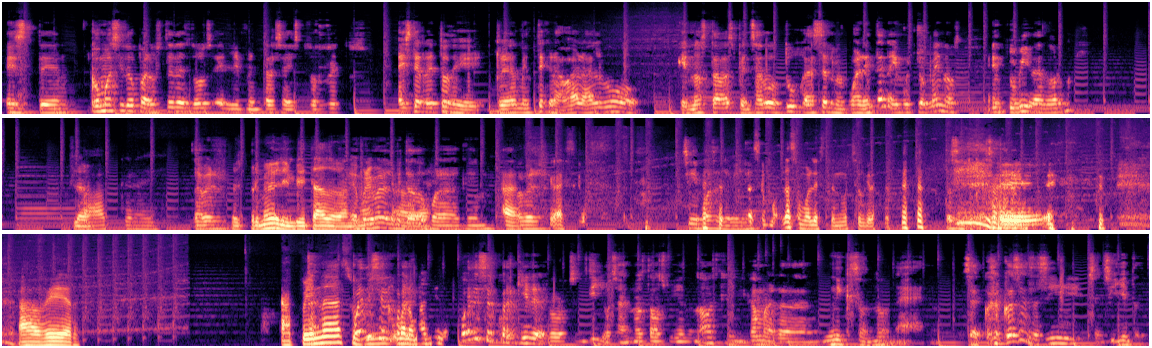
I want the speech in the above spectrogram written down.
este, ¿cómo ha sido para ustedes dos el enfrentarse a estos retos? A este reto de realmente grabar algo que no estabas pensado tú hacerlo en cuarentena y mucho menos en tu vida normal. Claro. Ah, a ver. Pues primero el invitado. El primero el invitado para que. A, ver. Gracias. Sí, pásale bien. No se, no se molesten, muchas gracias. eh, a ver. Apenas. Puede, ser bueno, más bien... puede ser cualquier error sencillo, o sea, no estamos pidiendo, no, es que mi cámara Nixon, ¿no? Nah, no. O sea, cosas así sencillitas.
